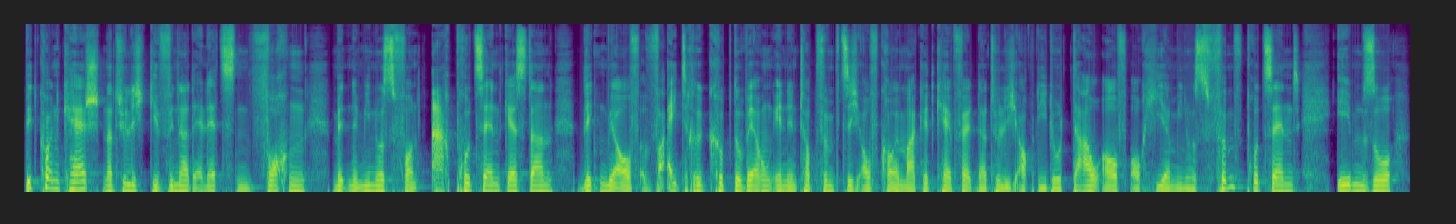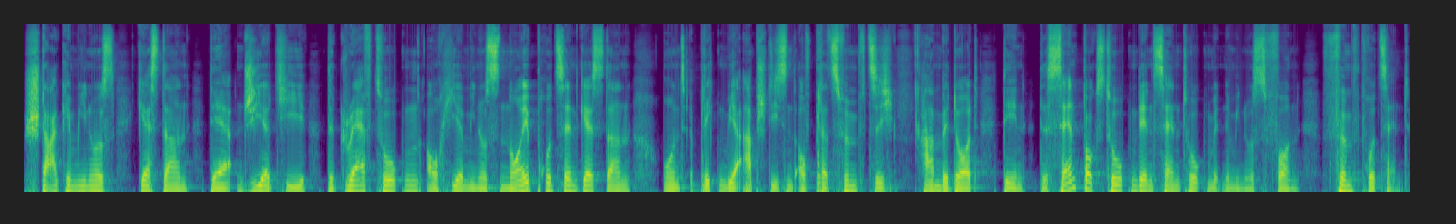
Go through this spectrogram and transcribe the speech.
Bitcoin Cash natürlich Gewinner der letzten Wochen mit einem Minus von 8% gestern. Blicken wir auf weitere Kryptowährungen in den Top 50 auf CoinMarketCap fällt natürlich auch die DAO auf, auch hier minus 5%. Ebenso starke Minus gestern der GRT, The Graph Token, auch hier minus 9% gestern. Und blicken wir abschließend auf Platz 50, haben wir dort den The Sandbox Token, den Sand Token mit einem Minus von 5%.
